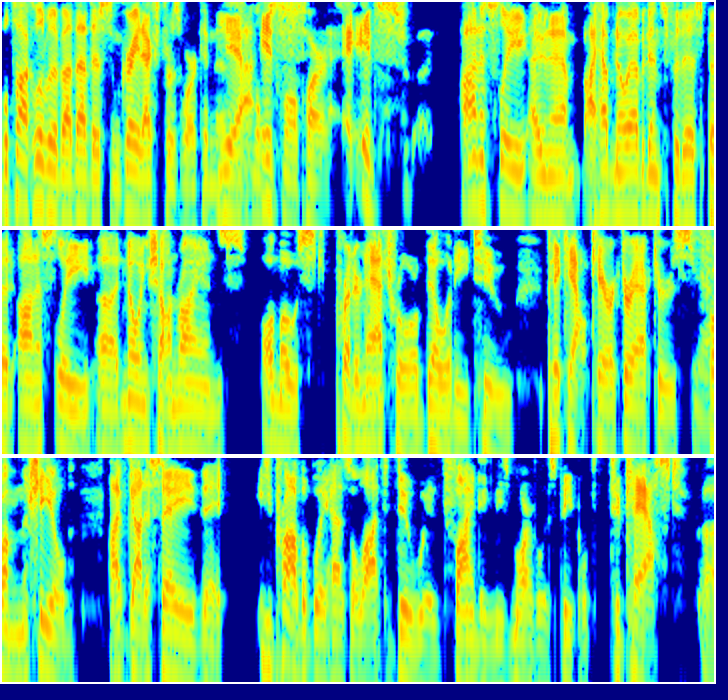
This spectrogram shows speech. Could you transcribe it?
We'll talk a little bit about that. There's some great extras work in this. yeah. little It's small parts. It's honestly, I mean, um, I have no evidence for this, but honestly, uh, knowing Shawn Ryan's almost preternatural ability to pick out character actors Yeah. from The Shield, I've got to say that he probably has a lot to do with finding these marvelous people to cast uh,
